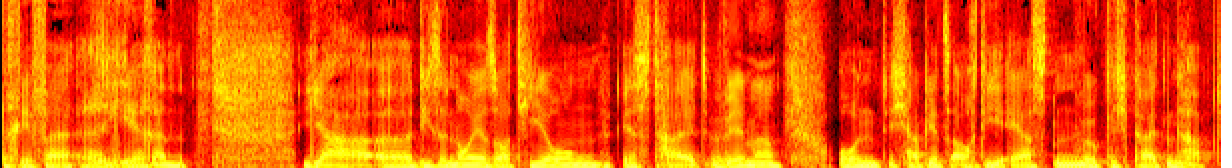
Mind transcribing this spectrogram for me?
präferieren. Ja, äh, diese neue Sortierung ist halt Wilma und ich habe jetzt auch die ersten Möglichkeiten gehabt,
